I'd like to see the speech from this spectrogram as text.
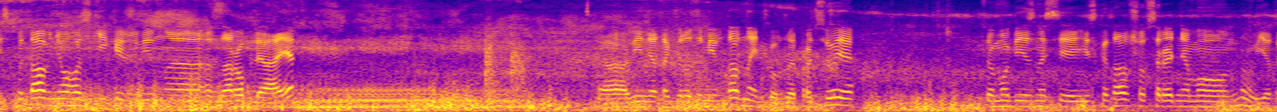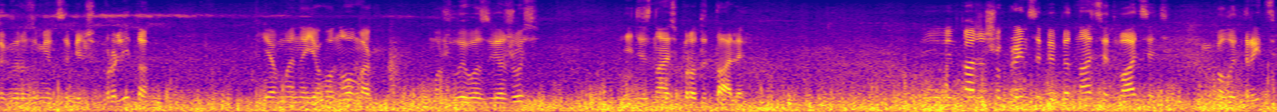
І спитав в нього, скільки ж він е, заробляє. Е, Він, я так зрозумів, давненько вже працює в цьому бізнесі і сказав, що в середньому, ну, я так зрозумів, це більше про літо. Є в мене його номер, можливо, зв'яжусь і дізнаюсь про деталі. Він каже, що в принципі 15-20, інколи 30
